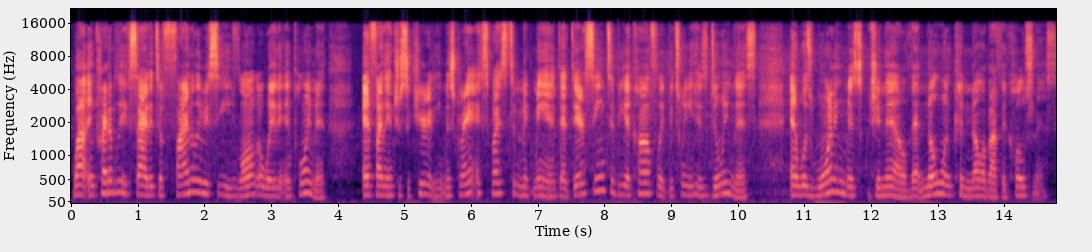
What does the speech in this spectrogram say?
While incredibly excited to finally receive long awaited employment, and financial security, Ms. Grant expressed to McMahon that there seemed to be a conflict between his doing this and was warning Miss Janelle that no one could know about their closeness.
